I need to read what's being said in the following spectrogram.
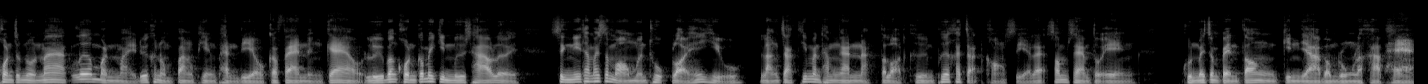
คนจำนวนมากเริ่มวันใหม่ด้วยขนมปังเพียงแผ่นเดียว กาแฟหนึ่งแก้ว หรือบางคนก็ไม่กินมื้อเช้าเลย สิ่งนี้ทำให้สมองเหมือนถูกปล่อยให้หิว หลังจากที่มันทำงานหนักตลอดคืน เพื่อขจัดของเสียและซ่อมแซมตัวเอง คุณไม่จำเป็นต้องกินยาบำรุงราคาแพง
